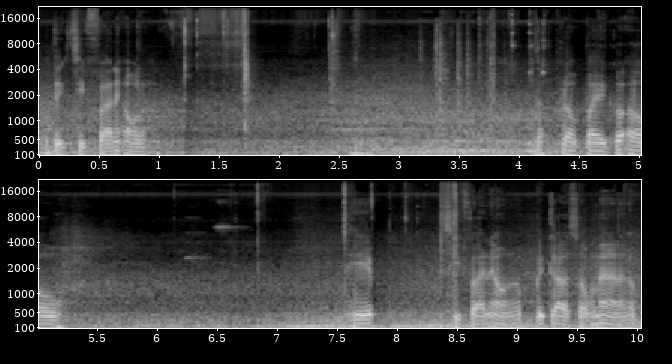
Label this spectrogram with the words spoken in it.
พลาสติกสีฟ้านี่ออกนะครับแล้วเราไปก็เอา เทปสีฟ้านี่ออกครับไปกาวสองหน้านะครับ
